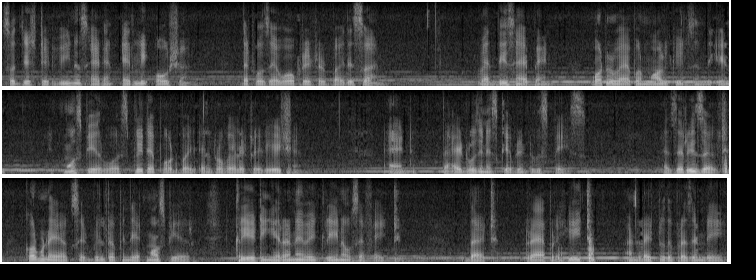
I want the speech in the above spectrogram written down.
suggested Venus had an early ocean that was evaporated by the sun. When this happened, water vapor molecules in the atmosphere were split apart by ultraviolet radiation, and the hydrogen escaped into the space. As a result, carbon dioxide built up in the atmosphere, creating a runaway greenhouse effect that trapped heat and led to the present day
